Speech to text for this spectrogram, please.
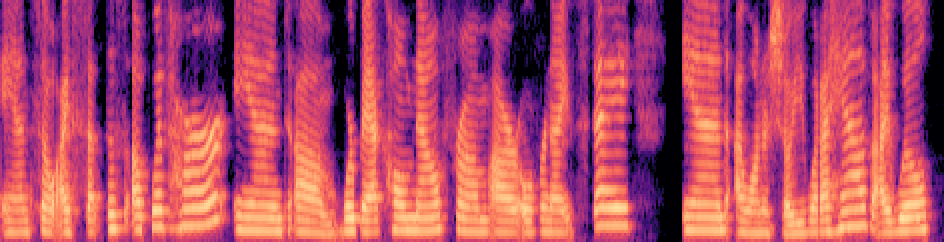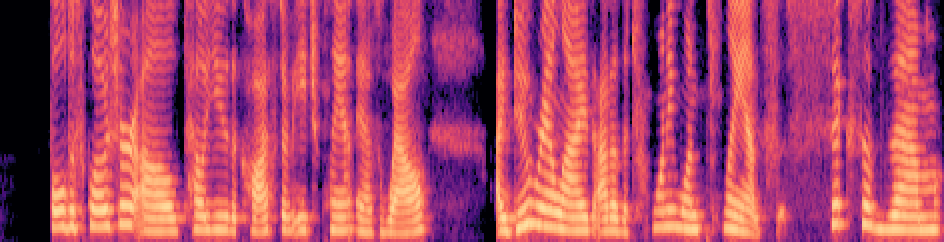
And so I set this up with her, and um, we're back home now from our overnight stay and I want to show you what I have. I will, full disclosure, I'll tell you the cost of each plant as well. I do realize out of the 21 plants, six of them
